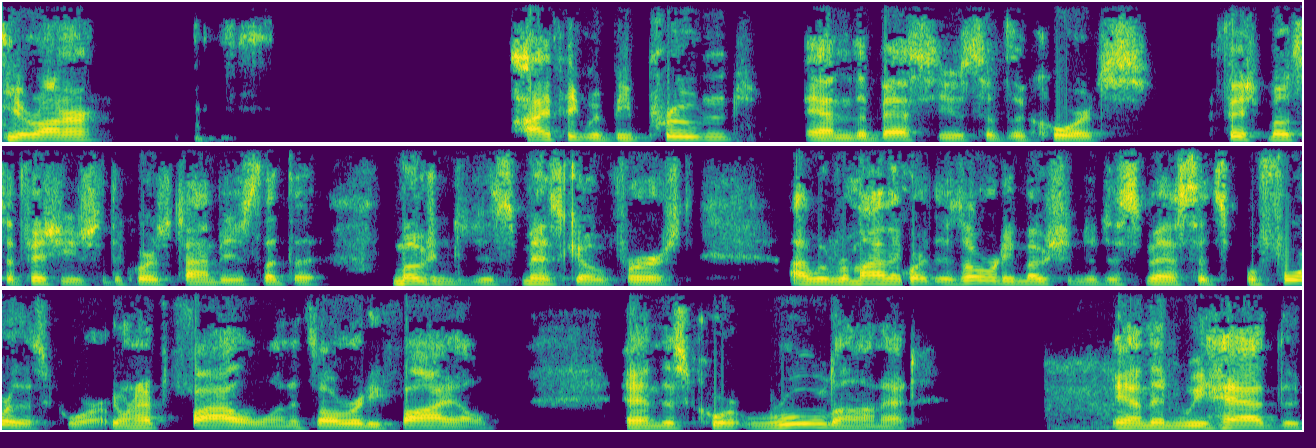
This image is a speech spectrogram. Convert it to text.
Your Honor, I think would be prudent and the best use of the court's fish, most efficient use of the court's time to just let the motion to dismiss go first. I would remind the court there's already a motion to dismiss. It's before this court. You don't have to file one. It's already filed. And this court ruled on it. And then we had the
